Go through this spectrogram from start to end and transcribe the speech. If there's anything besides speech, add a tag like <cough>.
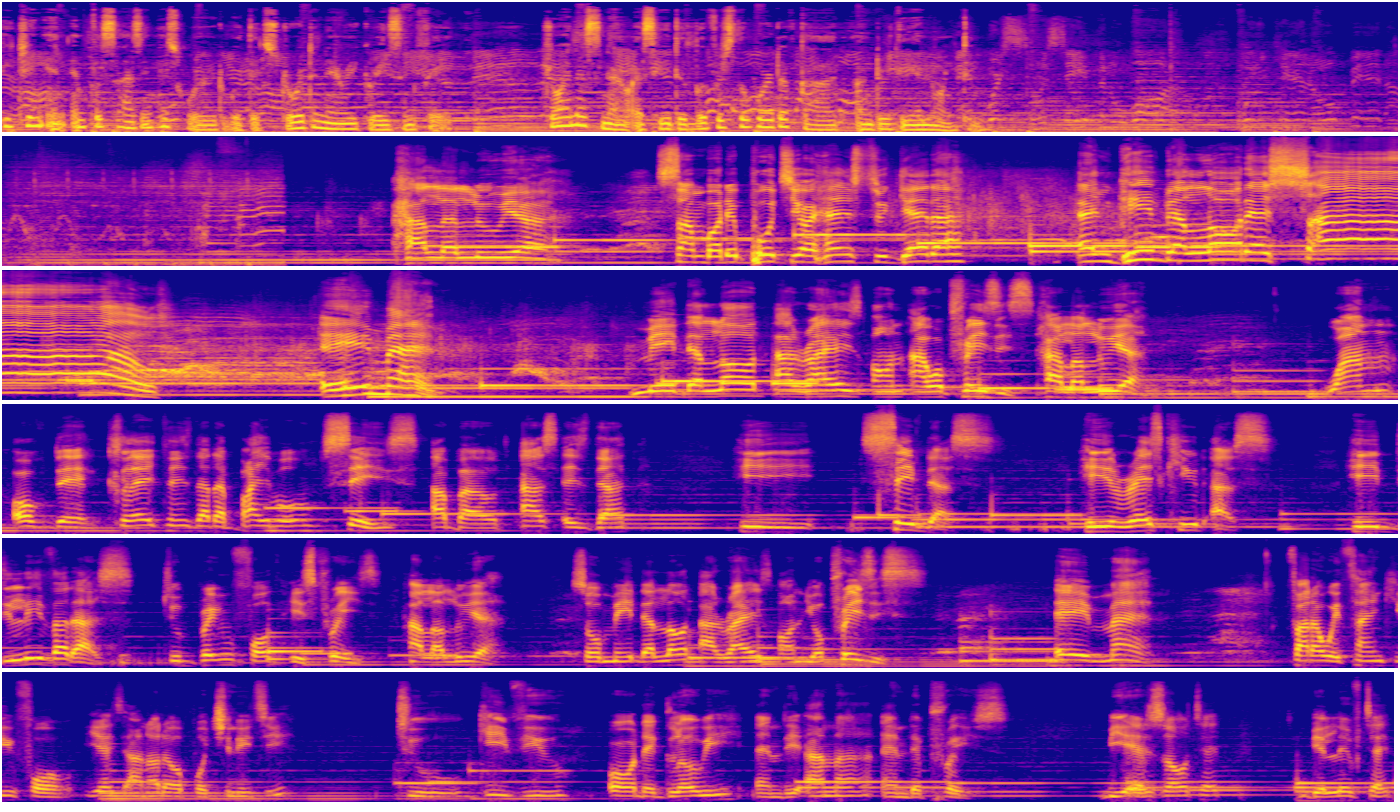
teaching and emphasizing his word with extraordinary grace and faith. Join us now as he delivers the word of God under the anointing. Hallelujah. Somebody put your hands together and give the Lord a shout. Amen. May the Lord arise on our praises. Hallelujah. One of the clear things that the Bible says about us is that He saved us, He rescued us, He delivered us to bring forth His praise. Hallelujah. So may the Lord arise on your praises. Amen. Father, we thank you for yet another opportunity to give you all the glory and the honor and the praise. Be exalted, be lifted.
